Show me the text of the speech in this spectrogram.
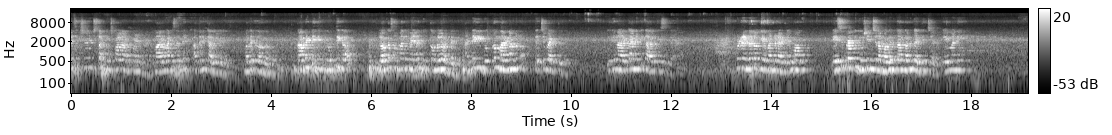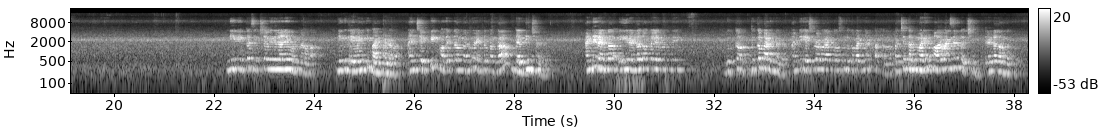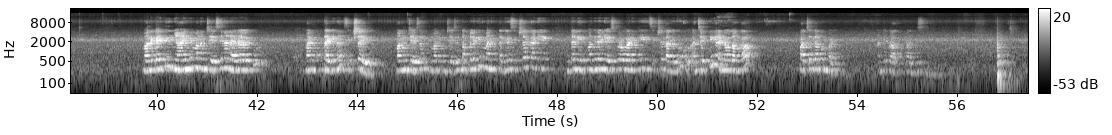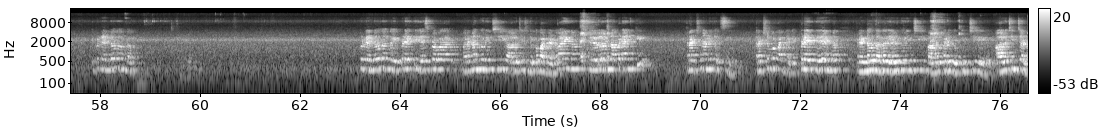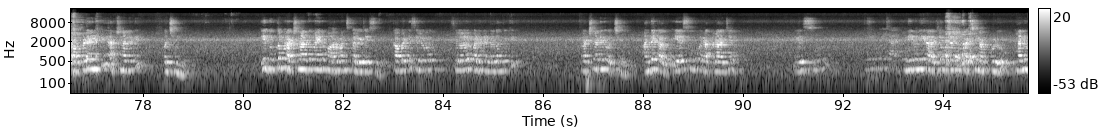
శిక్ష ఇతని నుంచి తప్పించుకోవాలనుకుంటున్నాడు. మారమనిసరి అతనికి కలగలేదు మొదటి దొంగకు. కాబట్టి ఇది పూర్తిగా లోక సంబంధమైన దుఃఖంలో ఉంటుంది. అంటే ఈ దుఃఖం మరణమును తెచ్చిపెడుతుంది. ఇది నరకానికి దారితీస్తుంది ఇప్పుడు రెండోలోకి ఏమన్నాడంటే మా యేసుప్రభు దూషించిన మొదటి దొంగను గద్దించాడు. ఏమని? నీవు ఇంకా శిక్ష విధిలోనే ఉన్నావా? నీకు దేవునికి భయపడవా? అని చెప్పి మొదటి దొంగను రెండో దొంగ గద్దించాడు. అంటే రెండో ఈ రెండో దొంగలు ఏముంది? దుఃఖం దుఃఖపడినాడు అంటే యేసుప్రభు గారి కోసం దుఃఖపడినాడు పశ్చాత్తాపం అనేది మారు మనసులకు అనేది వచ్చింది రెండో దొంగకు. మనకైతే న్యాయమే మనం చేసిన నేరాలకు మనకు తగిన శిక్ష ఇది. మనం చేసిన మనం చేసిన తప్పులకి మనకు తగిన శిక్ష కానీ ఇంత నీతిమంతుడైన యేసుప్రభు గారికి శిక్ష తగదు అని చెప్పి రెండవ దొంగ పశ్చాత్తాపం పడు అంటే ప్రా ప్రార్థిస్తున్నాను ఇప్పుడు రెండవ దొంగ ఇప్పుడు రెండవ దొంగ ఎప్పుడైతే యేసుప్రభు గారు మరణం గురించి ఆలోచించి దుఃఖపడ్డాడో ఆయన సిలువలో ఉన్నప్పుడు ఆయనకి రక్షణ అనేది వచ్చింది. రక్షింపబడ్డాడు. ఎప్పుడైతే రెండో రెండవ దగ్గర దేవుడి గురించి బాధపడి దుఃఖించి ఆలోచించాడో అప్పుడే ఆయనకి రక్షణ అనేది వచ్చింది. ఈ దుఃఖం రక్షణార్థమైన మారు మనసు కలిగజేసింది. కాబట్టి సిలువ సిలువలో పడి రెండో దొంగకి రక్షణ అనేది వచ్చింది. అంతేకాదు యేసు రాజ్యం యేసు నీవు నీ రాజ్యంలోకి వచ్చినప్పుడు నన్ను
